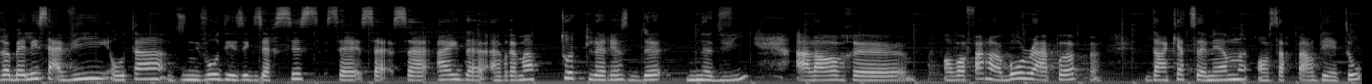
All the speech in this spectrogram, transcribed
rebeller sa vie, autant du niveau des exercices, ça, aide à, vraiment tout le reste de notre vie. Alors, euh, on va faire un beau wrap-up dans quatre semaines. On se reparle bientôt.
